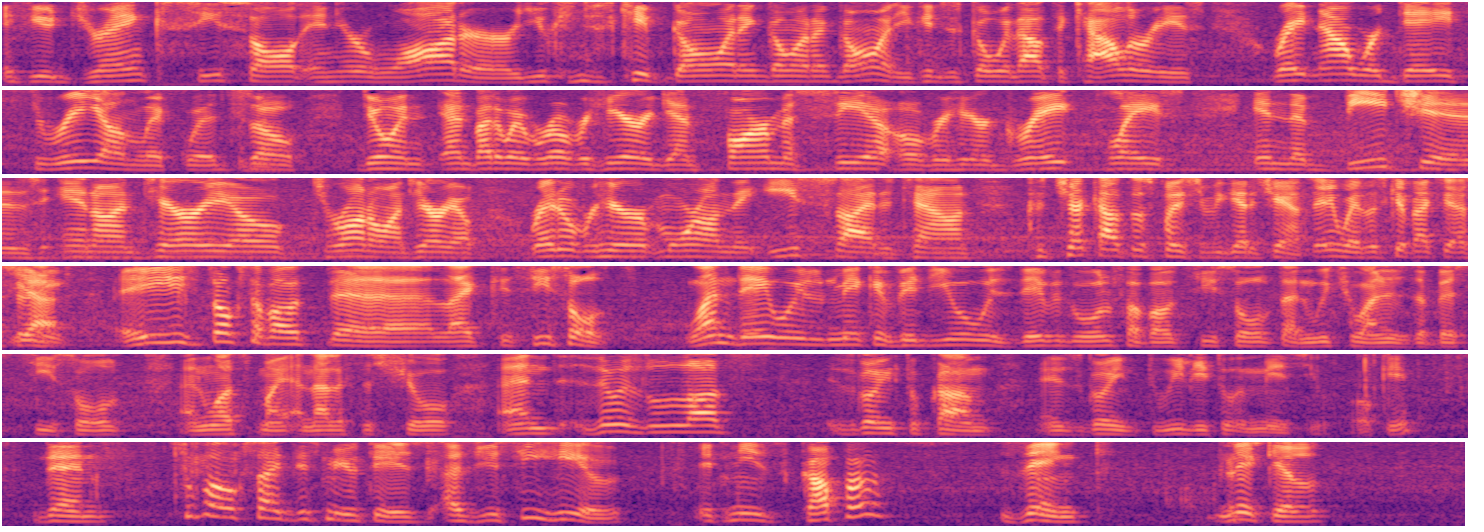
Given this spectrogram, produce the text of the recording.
if you drink sea salt in your water, you can just keep going and going and going. You can just go without the calories. Right now, we're day three on liquid. So, doing, and by the way, we're over here again, Farmacia over here. Great place in the beaches in Ontario, Toronto, Ontario. Right over here, more on the east side of town. Could check out this place if you get a chance. Anyway, let's get back to SOD. Yeah, he talks about uh, like sea salt one day we'll make a video with David Wolfe about sea salt and which one is the best sea salt and what's my analysis show. And there is lots is going to come and it's going to really to amaze you. Okay. Then superoxide dismutase, as you see here, it needs copper, zinc, nickel,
